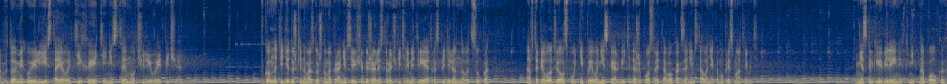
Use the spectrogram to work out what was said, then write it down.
В доме у Ильи стояла тихая, тенистая, молчаливая печаль. В комнате дедушки на воздушном экране все еще бежали строчки телеметрии от распределенного ЦУПа, Автопилот вел спутник по его низкой орбите даже после того, как за ним стало некому присматривать. Несколько юбилейных книг на полках,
